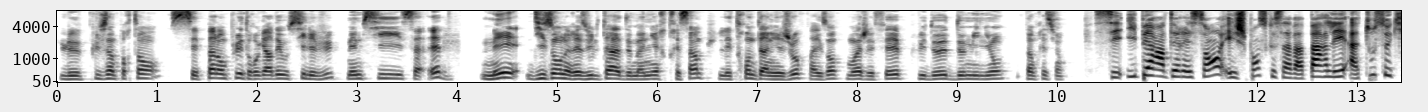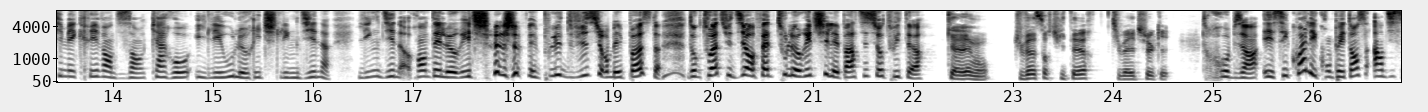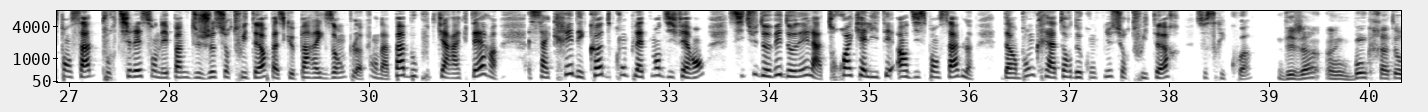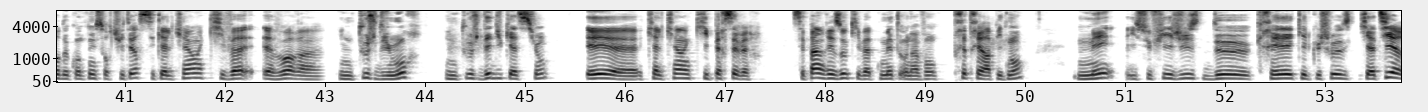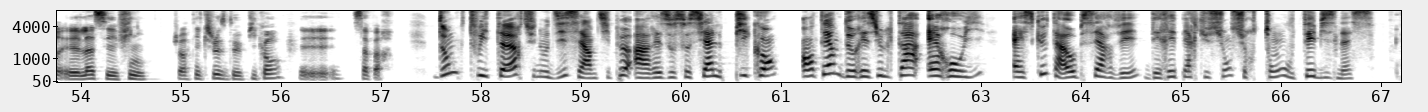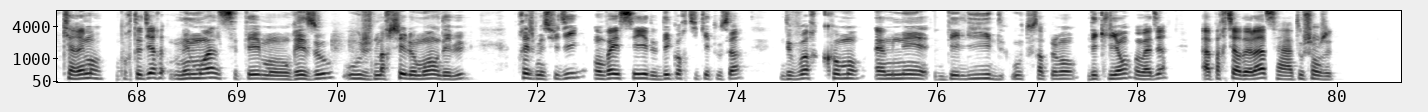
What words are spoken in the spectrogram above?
le plus important, c'est pas non plus de regarder aussi les vues, même si ça aide. Mais disons les résultats de manière très simple. Les 30 derniers jours, par exemple, moi j'ai fait plus de 2 millions d'impressions. C'est hyper intéressant et je pense que ça va parler à tous ceux qui m'écrivent en disant Caro, il est où le reach LinkedIn? LinkedIn, rendez le reach, je fais plus de vues sur mes posts. Donc toi, tu dis en fait tout le reach, il est parti sur Twitter. Carrément. Tu vas sur Twitter, tu vas être choqué. Trop bien. Et c'est quoi les compétences indispensables pour tirer son épingle du jeu sur Twitter? Parce que par exemple, on n'a pas beaucoup de caractères, ça crée des codes complètement différents. Si tu devais donner la trois qualités indispensables d'un bon créateur de contenu sur Twitter, ce serait quoi? Déjà, un bon créateur de contenu sur Twitter, c'est quelqu'un qui va avoir une touche d'humour, une touche d'éducation et euh, quelqu'un qui persévère. C'est pas un réseau qui va te mettre en avant très très rapidement, mais il suffit juste de créer quelque chose qui attire et là c'est fini. Genre quelque chose de piquant et ça part. Donc Twitter, tu nous dis, c'est un petit peu un réseau social piquant. En termes de résultats ROI, est-ce que tu as observé des répercussions sur ton ou tes business? Carrément. Pour te dire, même moi, c'était mon réseau où je marchais le moins au début. Après, je me suis dit, on va essayer de décortiquer tout ça, de voir comment amener des leads ou tout simplement des clients, on va dire. À partir de là, ça a tout changé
